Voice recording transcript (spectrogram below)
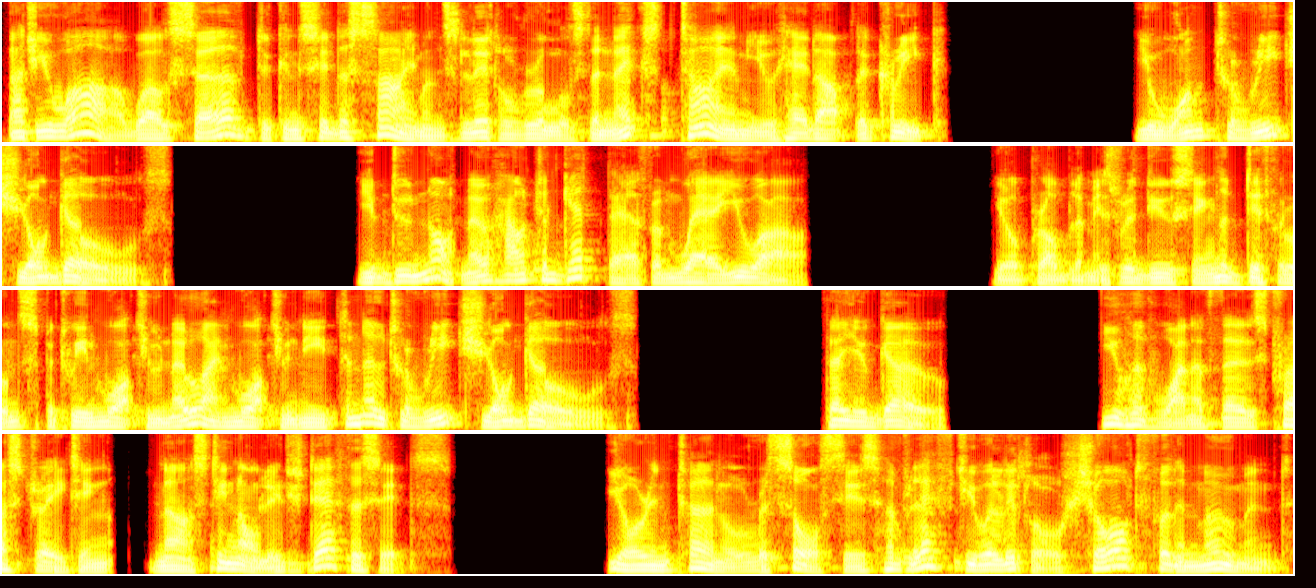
But you are well served to consider Simon's little rules the next time you head up the creek. You want to reach your goals. You do not know how to get there from where you are. Your problem is reducing the difference between what you know and what you need to know to reach your goals. There you go. You have one of those frustrating, nasty knowledge deficits. Your internal resources have left you a little short for the moment.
